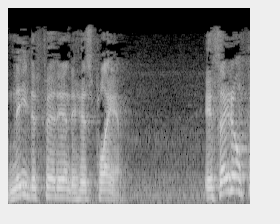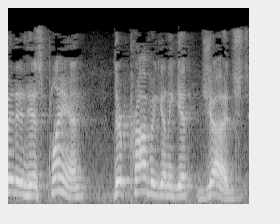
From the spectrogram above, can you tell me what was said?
need to fit into His plan. If they don't fit in His plan, they're probably going to get judged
